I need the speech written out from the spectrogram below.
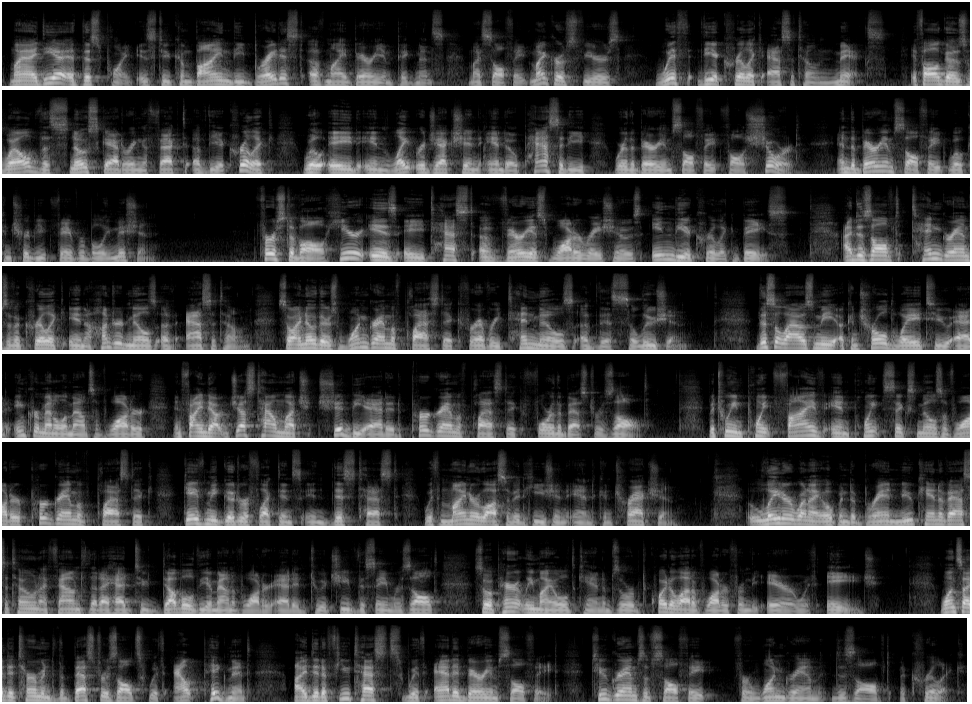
My idea at this point is to combine the brightest of my barium pigments, my sulfate microspheres, with the acrylic acetone mix. If all goes well, the snow scattering effect of the acrylic will aid in light rejection and opacity where the barium sulfate falls short, and the barium sulfate will contribute favorable emission. First of all, here is a test of various water ratios in the acrylic base. I dissolved 10 grams of acrylic in 100 mils of acetone, so I know there's 1 gram of plastic for every 10 mils of this solution. This allows me a controlled way to add incremental amounts of water and find out just how much should be added per gram of plastic for the best result. Between 0.5 and 0.6 mils of water per gram of plastic gave me good reflectance in this test with minor loss of adhesion and contraction. Later, when I opened a brand new can of acetone, I found that I had to double the amount of water added to achieve the same result, so apparently my old can absorbed quite a lot of water from the air with age. Once I determined the best results without pigment, I did a few tests with added barium sulfate, 2 grams of sulfate for 1 gram dissolved acrylic.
